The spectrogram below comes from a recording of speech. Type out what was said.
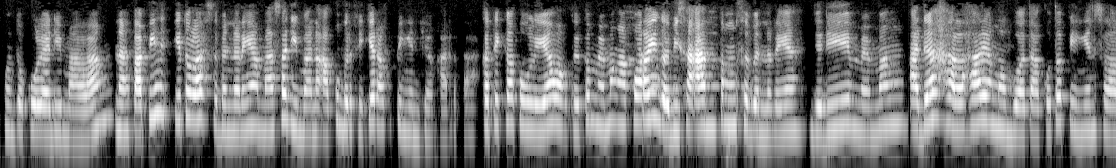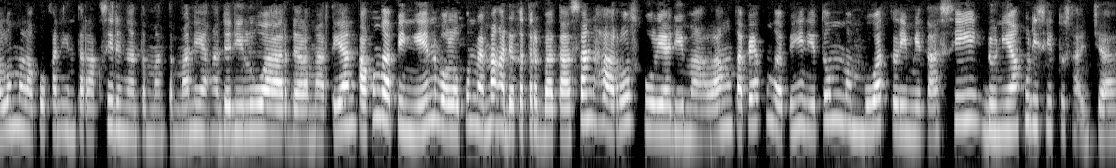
untuk kuliah di Malang. Nah, tapi itulah sebenarnya masa di mana aku berpikir aku pingin Jakarta. Ketika kuliah waktu itu memang aku orangnya nggak bisa anteng sebenarnya. Jadi memang ada hal-hal yang membuat aku tuh pingin selalu melakukan interaksi dengan teman-teman yang ada di luar. Dalam artian, aku nggak pingin walaupun memang ada keterbatasan harus kuliah di Malang, tapi aku nggak pingin itu membuat limitasi duniaku di situ saja.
